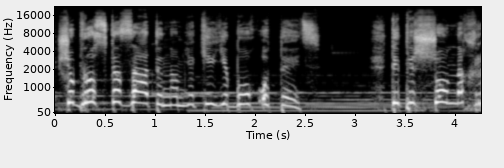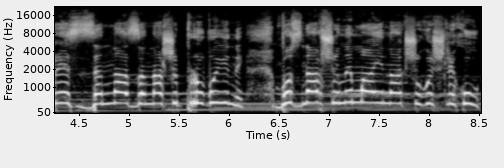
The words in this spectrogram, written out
щоб розказати нам, який є Бог Отець. Ти пішов на хрест за нас, за наші провини, бо знав, що немає інакшого шляху.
